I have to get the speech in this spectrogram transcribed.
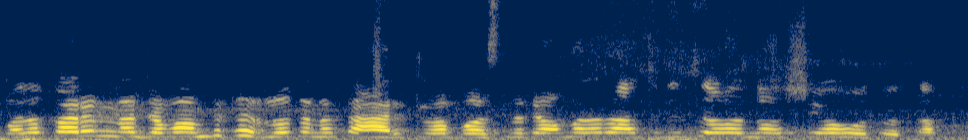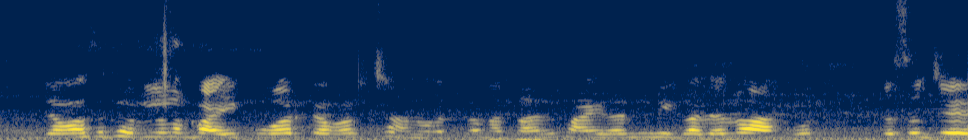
मला कारण ना जेव्हा आमचं ठरलं होतं ना कार किंवा बसनं तेव्हा मला रात्रीचं नशिया होत होता. जेव्हा असं ठरलं ना बाईकवर तेव्हाच छान वाटतं ना आता आम्ही फायनली निघालेलो आहोत. तसं जे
